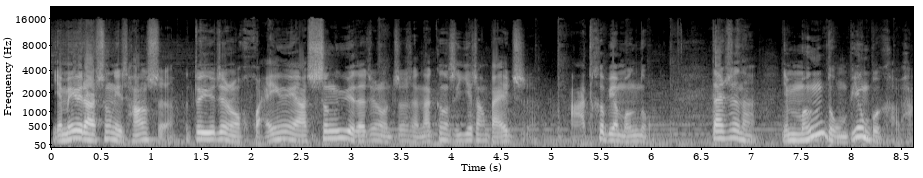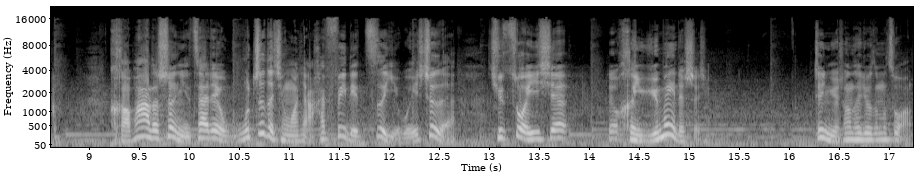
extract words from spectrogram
也没有点生理常识，对于这种怀孕啊、生育的这种知识，那更是一张白纸啊，特别懵懂。但是呢，你懵懂并不可怕，可怕的是你在这无知的情况下，还非得自以为是的去做一些就很愚昧的事情。这女生她就这么做了。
